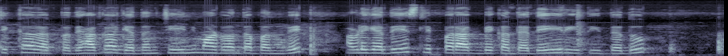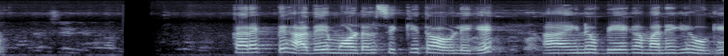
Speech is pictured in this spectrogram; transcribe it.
ಚಿಕ್ಕದಾಗ್ತದೆ. ಹಾಗಾಗಿ ಅದನ್ನು ಚೇಂಜ್ ಮಾಡುವಂತ ಬಂದ್ವಿ ಅವಳಿಗೆ ಅದೇ ಸ್ಲಿಪ್ಪರ್ ಆಗಬೇಕಂತೆ ಅದೇ ರೀತಿ ಇದ್ದದ್ದು. ಕರೆಕ್ಟ್ ಅದೇ ಮಾಡೆಲ್ ಸಿಕ್ಕಿತು ಅವಳಿಗೆ. ಇನ್ನು ಬೇಗ ಮನೆಗೆ ಹೋಗಿ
